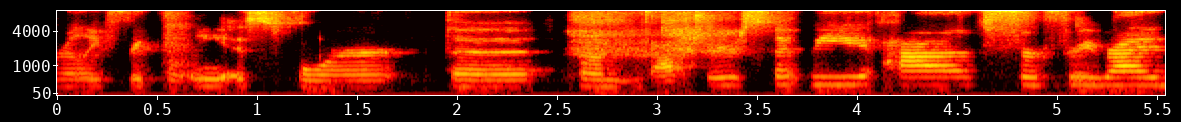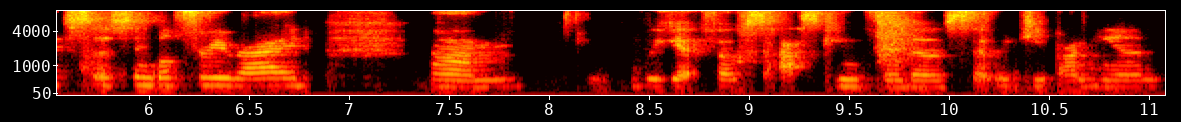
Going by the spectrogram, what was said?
really frequently is for the um, vouchers that we have for free rides, a single free ride. Um, we get folks asking for those that we keep on hand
